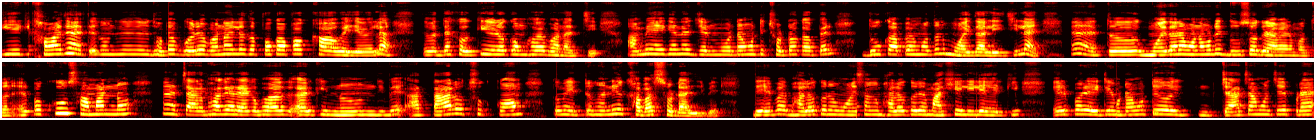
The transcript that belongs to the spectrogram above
গিয়ে কি খাওয়া যায়? তো এরকম ঝপঝপ ঘরে বানাইলে তো পকা পক খাওয়া হয়ে যাবে না? তো এবার দেখো কী রকমভাবে বানাচ্ছি। আমি এখানে যে মোটামুটি ছোট কাপের, দু কাপের মতন ময়দা নিয়েছিলাম হ্যাঁ তো ময়দাটা মোটামুটি দুশো গ্রামের মতন। এরপর খুব সামান্য হ্যাঁ চার ভাগের এক ভাগ আর কি নুন দিবে, আর তারও छु কম, তুমি একটুখানি খাবার সোডা দিবে। দিয়ে এবার ভালো করে ময়ের সঙ্গে ভালো করে মাখিয়ে নিলে আর কি। এরপরে এটা মোটামুটি ওই চা চামচের প্রায়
